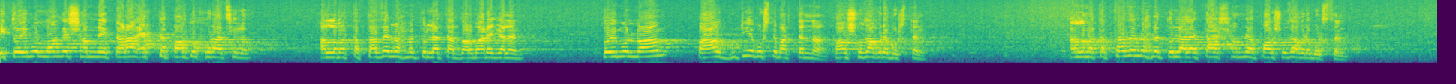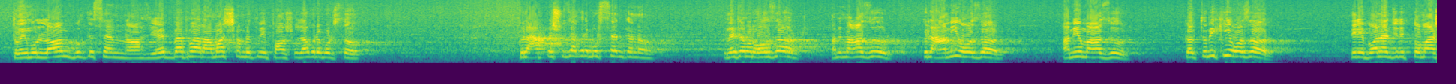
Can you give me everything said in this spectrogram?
এই তৈমুল লঙ্গের সামনে তারা একটা পা তো খোরা ছিল। আল্লাহ তাজের রহমতুল্লাহ তার দরবারে গেলেন। তৈমুল লং পা গুটিয়ে বসতে পারতেন না, পাও সোজা করে বসতেন। আল্লাহ তাজের রহমতুল্লাহ তার সামনে পাও সোজা করে বসতেন। তৈমুল লং বলতেছেন না যে ব্যাপার আমার সামনে তুমি পাও সোজা করে বসতো বলে আপনি সোজা করে বসছেন কেন? বলে এটা আমার ওজর আমি মাজুর বলে আমি ওজর আমিও মাজুর বলে, তুমি কি ওজর? তিনি বলেন যদি তোমার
